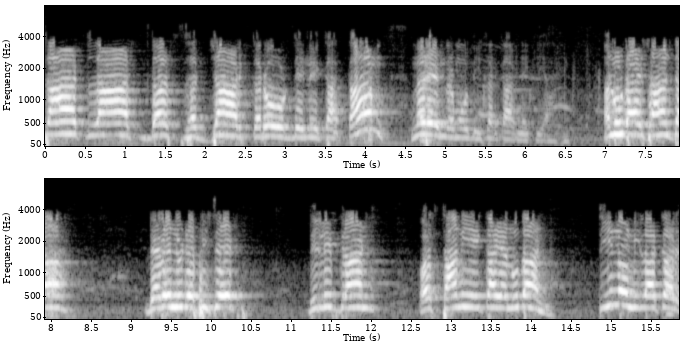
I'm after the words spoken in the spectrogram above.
सात लाख दस हज़ार करोड़ देने का काम नरेंद्र मोदी सरकार ने किया है। अनुदाय सहायता रेवेन्यू डेफिसिट रिलीफ ग्रांट और स्थानीय इकाई अनुदान तीनों मिलाकर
